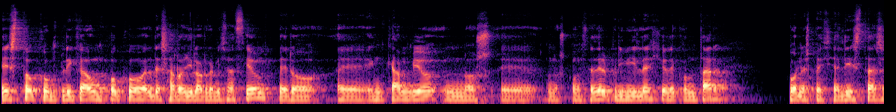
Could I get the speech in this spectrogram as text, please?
Esto complica un poco el desarrollo y la organización, pero eh, en cambio eh, nos, concede el privilegio de contar con especialistas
